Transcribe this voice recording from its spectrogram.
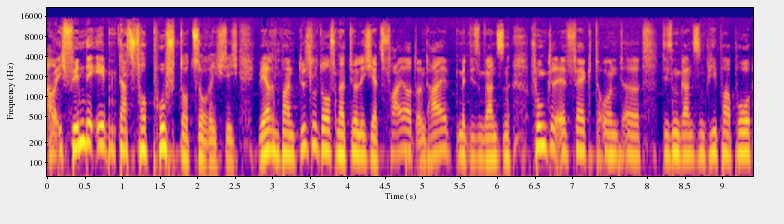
Aber ich finde eben, das verpufft dort so richtig. Während man Düsseldorf natürlich jetzt feiert und hypt mit diesem ganzen Funkeleffekt und äh, diesem ganzen Pipapo,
